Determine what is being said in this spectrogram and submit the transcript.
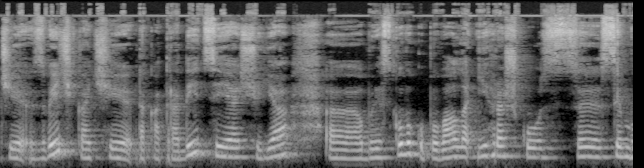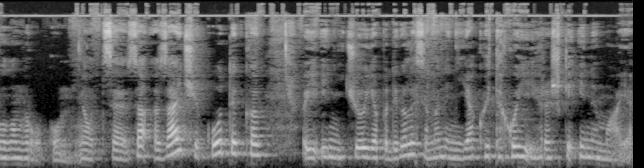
чи звичка, чи така традиція, що я е, обов'язково купувала іграшку з символом року. От це за- зайчик, котик, і нічого, я подивилася, в мене ніякої такої іграшки і немає.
